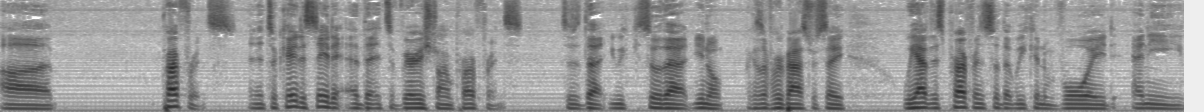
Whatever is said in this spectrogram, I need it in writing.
uh, preference, and it's okay to say that, that it's a very strong preference, so that you, so that you know, because I've heard pastors say, we have this preference so that we can avoid any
